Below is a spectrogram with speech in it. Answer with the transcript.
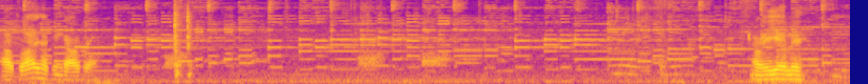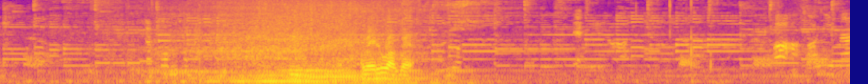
เอาตัวชอบกินเกาตัวเอาเยอะๆเลยอืมเอาไปลวกเลยก็อันนี้นะ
